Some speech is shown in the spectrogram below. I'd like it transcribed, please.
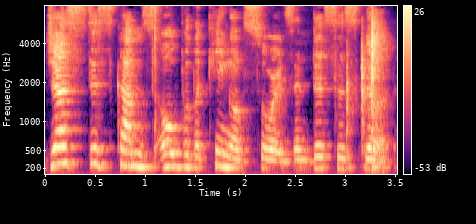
Justice comes over the King of Swords and this is good.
